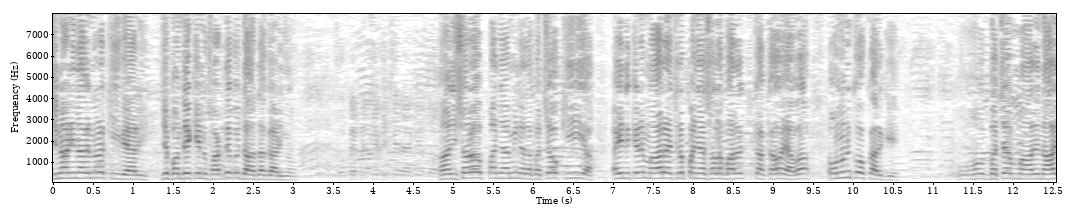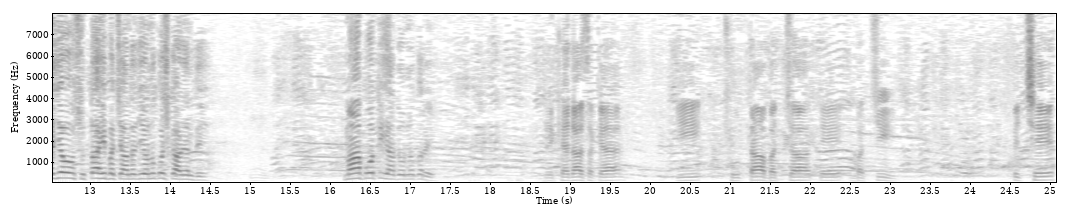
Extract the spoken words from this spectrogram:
ਜਨਾਨੀ ਨਾਲ ਇਹਨਾਂ ਦਾ ਕੀ ਵੈਰ ਸੀ? ਜੇ ਬੰਦੇ ਕਿਸੇ ਨੂੰ ਫੜਦੇ ਕੋਈ ਦੱਸਦਾ ਗਾੜੀਆਂ। ਹਾਂਜੀ, ਸਰ ਉਹ ਮਹੀਨੇ ਦਾ ਬੱਚਾ, ਉਹ ਕੀ ਆ? ਅਸੀਂ ਤਾਂ ਕਹਿੰਦੇ ਮਾਰ ਰਹੇ ਚਲੋ ਪੰਜਾਂ ਸਾਲਾਂ ਬਾਅਦ ਕਾਕਾ ਹੋਇਆ ਵਾ, ਉਹਨੂੰ ਨਹੀਂ ਕੋਕ ਕਰ ਗਏ। ਉਹ ਬੱਚਾ ਮਾਂ ਦੇ ਨਾਲ ਜੋ ਸੁੱਤਾ ਸੀ, ਬੱਚਾ ਅੰਦਰ ਜੇ ਉਹਨੂੰ ਕੁਝ ਕਰ ਦਿੰਦੇ। ਮਾਂ ਪੋਤੀਆਂ ਦੋਨੋਂ ਘਰੇ। ਦੇਖਿਆ ਜਾ ਸਕਿਆ ਹੈ ਕਿ ਛੋਟਾ ਬੱਚਾ ਤੇ ਬੱਚੀ ਪਿੱਛੇ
